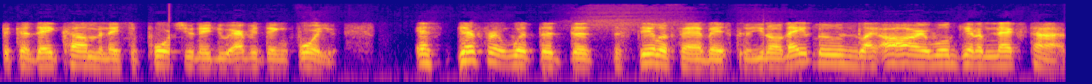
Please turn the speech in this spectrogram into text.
because they come and they support you and they do everything for you. It's different with the the, the Steeler fan base because you know they lose like, oh, all right, we'll get them next time.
